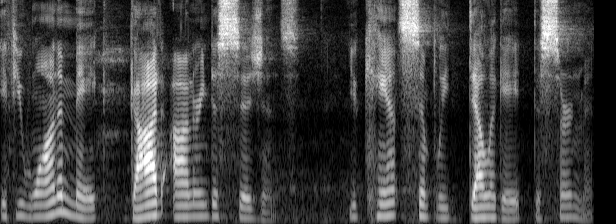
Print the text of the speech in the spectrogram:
If you want to make God honoring decisions, you can't simply delegate discernment.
